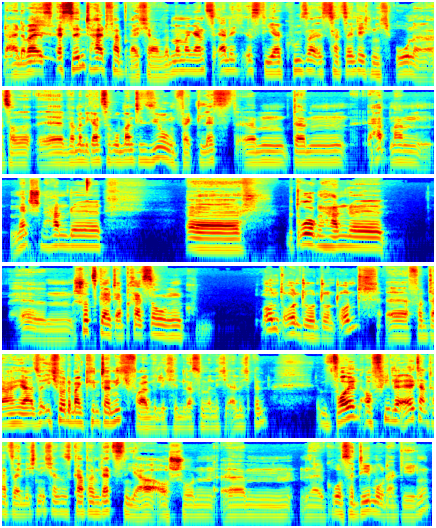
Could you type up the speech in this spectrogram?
nein, aber es, es sind halt Verbrecher. Wenn man mal ganz ehrlich ist, die Yakuza ist tatsächlich nicht ohne. Also, äh, wenn man die ganze Romantisierung weglässt, ähm, dann hat man Menschenhandel, äh, Drogenhandel, ähm, Schutzgelderpressung und, und, und, und, und. Äh, von daher, also ich würde mein Kind da nicht freiwillig hinlassen, wenn ich ehrlich bin. Wollen auch viele Eltern tatsächlich nicht. Also es gab im letzten Jahr auch schon ähm, eine große Demo dagegen.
